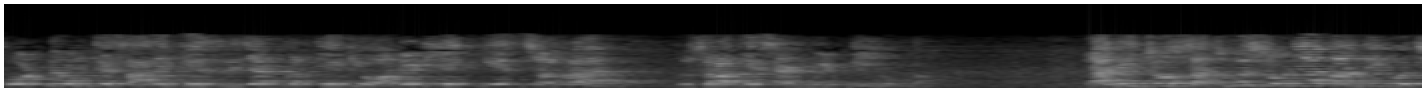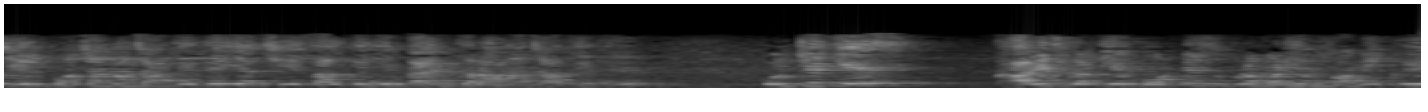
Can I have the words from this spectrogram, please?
कोर्ट ने उनके सारे केस रिजेक्ट कर दिए कि ऑलरेडी एक केस चल रहा है, दूसरा केस एडमिट नहीं होगा। यानी जो सचमुच सोनिया गांधी को जेल पहुंचाना चाहते थे या छह साल के लिए बैन कराना चाहते थे, उनके केस खारिज कर दिए कोर्ट ने सुब्रमण्यम स्वामी के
